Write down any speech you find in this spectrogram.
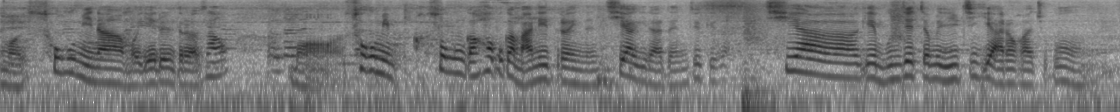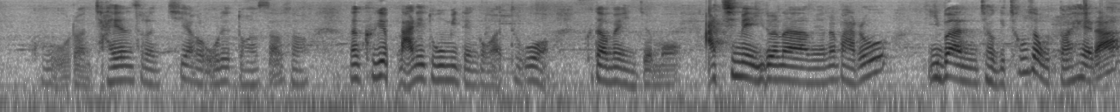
뭐, 소금이나 뭐, 예를 들어서, 뭐, 소금이, 소금과 허브가 많이 들어있는 치약이라든지, 그래서 치약의 문제점을 일찍이 알아가지고, 그런 자연스러운 치약을 오랫동안 써서 난 그게 많이 도움이 된 것 같고 그 다음에 이제 뭐 아침에 일어나면은 바로 입안 저기 청소부터 해라.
